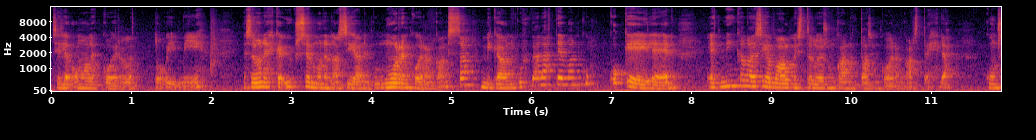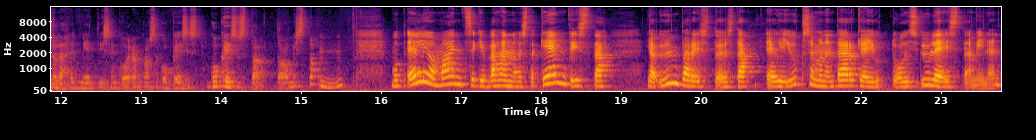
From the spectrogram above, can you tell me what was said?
sille omalle koiralle toimii. Ja se on ehkä yksi semmoinen asia niin kuin nuoren koiran kanssa, mikä on niin kuin hyvä lähteä vaan niin kuin kokeileen, että minkälaisia valmisteluja sun kannattaa sen koiran kanssa tehdä kun sä lähdet miettimään sen koiran kanssa kokeisessa, kokeissa starttaamista. Mm-hmm. Mutta Elli on mainitsikin vähän noista kentistä ja ympäristöistä, eli yksi semmoinen tärkeä juttu olisi yleistäminen.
